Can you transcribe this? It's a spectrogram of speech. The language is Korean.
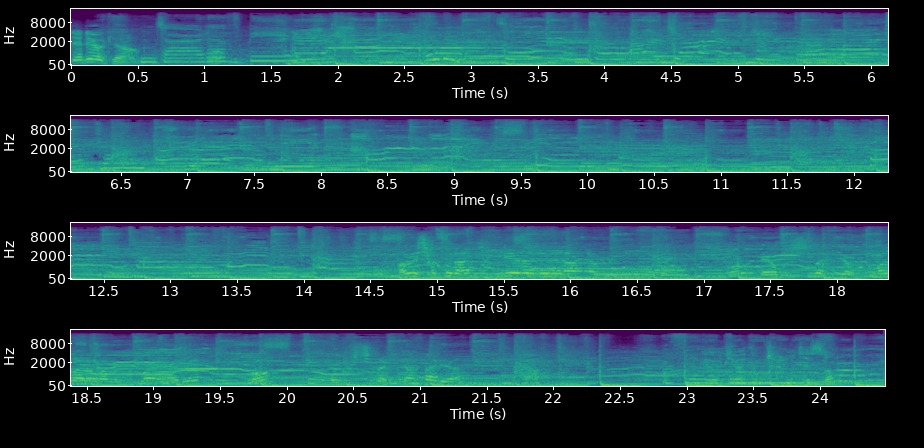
때려 그냥 어? 아왜 자꾸 나한테 이래라 저래라 하냐고 어? 내가 뭐 씨발 네가 그만하라고 하면 그만해야 돼? 어? 내가 뭐 씨발 딴 딸이야? 야 내가 니한테 뭐 잘못했어?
